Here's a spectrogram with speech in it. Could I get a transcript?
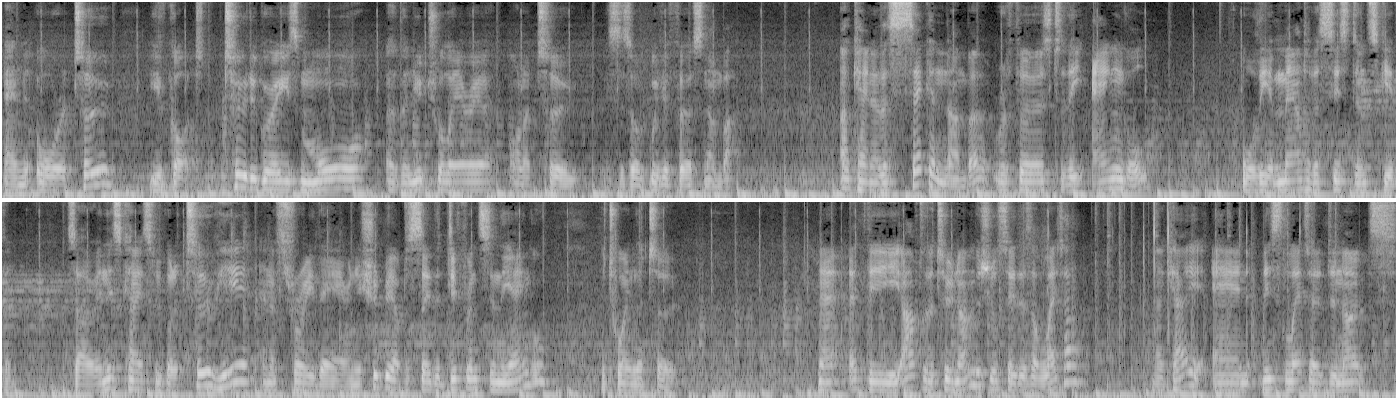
and or a 2, you've got 2 degrees more of the neutral area on a 2. This is with your first number. Okay, now the second number refers to the angle or the amount of assistance given. So in this case we've got a 2 here and a 3 there and you should be able to see the difference in the angle between the two. Now at the after the two numbers you'll see there's a letter okay and this letter denotes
